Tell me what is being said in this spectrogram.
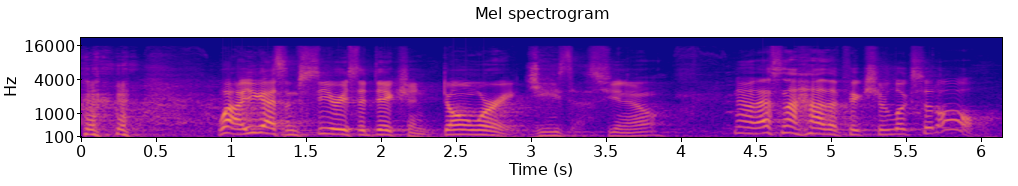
wow, you got some serious addiction. Don't worry, Jesus, you know? No, that's not how the picture looks at all.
